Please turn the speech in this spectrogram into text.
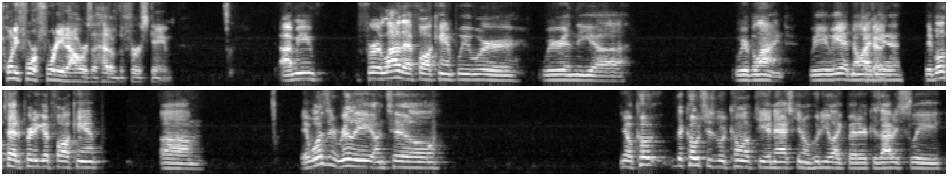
24 48 hours ahead of the first game i mean for a lot of that fall camp we were we were in the uh we were blind we we had no okay. idea they both had a pretty good fall camp um it wasn't really until you know, co- the coaches would come up to you and ask, you know, who do you like better? Because obviously,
